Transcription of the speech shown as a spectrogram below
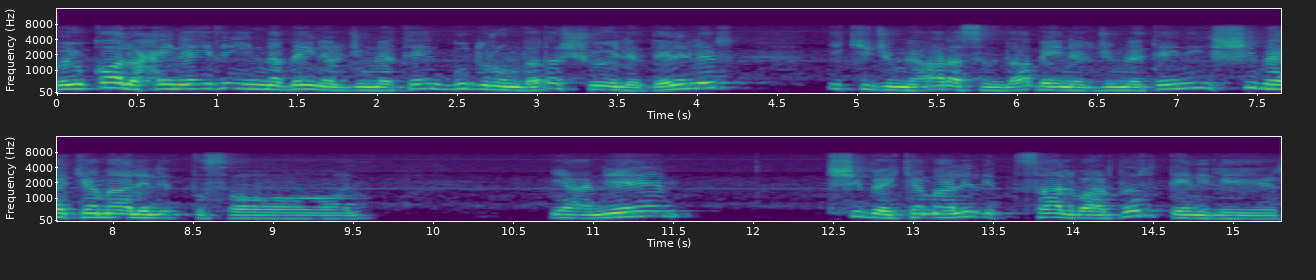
Ve yukalu hine izin inne beynel cümleteyn bu durumda da şöyle denilir. İki cümle arasında beynel cümleteyni şibhe kemalel ittisal. Yani şibhe kemalel ittisal vardır denilir.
